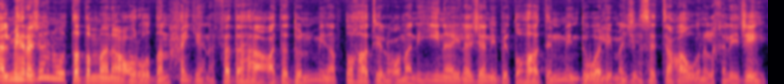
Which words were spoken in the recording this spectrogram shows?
المهرجان تضمن عروضا حية نفذها عدد من الطهاة العمانيين إلى جانب طهاة من دول مجلس التعاون الخليجي.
